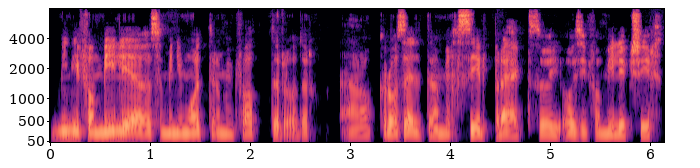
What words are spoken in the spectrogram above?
meine Familie, also meine Mutter und mein Vater oder auch Großeltern haben mich sehr geprägt, so unsere Familiengeschichte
